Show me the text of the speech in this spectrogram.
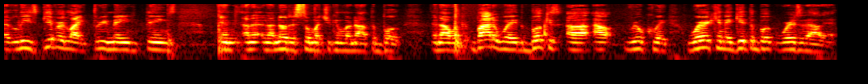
at least give her like three main things? And, and, and I know there's so much you can learn out the book. And I would, by the way, the book is uh, out real quick. Where can they get the book? Where's it out at?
